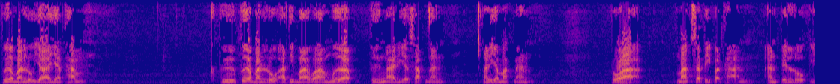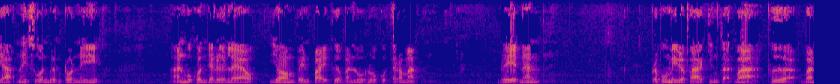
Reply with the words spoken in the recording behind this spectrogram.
เพื่อบรรลุยายธรรม คือเพื่อบรรลุอธิบายว่าเมื่อถึงอริยทรัพย์นั้น อริยมรรคนั้น เพราะว่า มรรคสติปัฏฐาน อันเป็นโลกยะในส่วนเบื้องต้นนี้ อันบุคคลเจริญแล้วย่อมเป็นไปเพื่อบรรลุโลกุตรมักเรศนั้น พระผู้มีพระภาคจึงตรัสว่าเพื่อบรร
